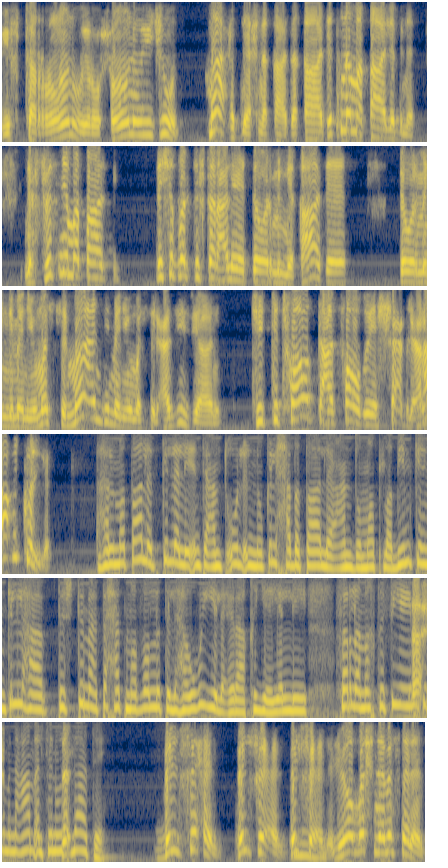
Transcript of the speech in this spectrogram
يفترون ويروحون ويجون. ما عندنا إحنا قادة. قادتنا مطالبنا. نفذني مطالبي. ليش تظل تفتر علي تدور مني قادة؟ تدور مني من يمثل ما عندي من يمثل عزيز يعني. تتفاوض تعال تفاوض ويا الشعب العراقي كله. هالمطالب كلها اللي أنت عم تقول إنه كل حدا طالع عنده مطلب يمكن كلها بتجتمع تحت مظلة الهوية العراقية يلي صار لها مختفية يمكن من عام 2003 بالفعل بالفعل بالفعل. اليوم إحنا مثلا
